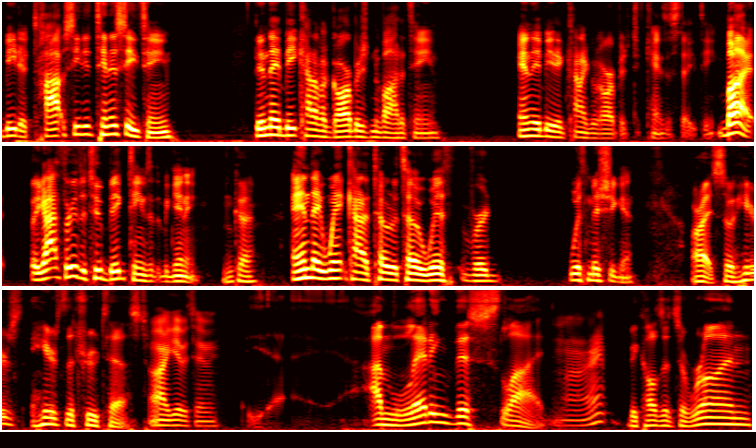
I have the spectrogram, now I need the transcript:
beat a top seeded Tennessee team. Then they beat kind of a garbage Nevada team. And they beat a kind of garbage Kansas State team. But they got through the two big teams at the beginning. Okay. And they went kind of toe to toe with Vir- with Michigan. All right. So here's here's the true test. All right, give it to me. I'm letting this slide All right, because it's a run.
